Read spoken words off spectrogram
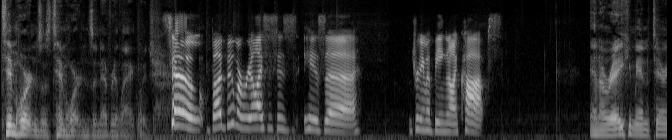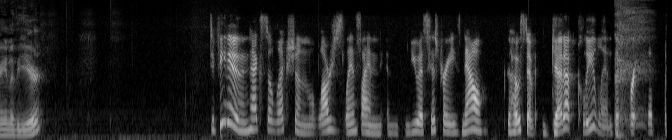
Tim Hortons is Tim Hortons in every language. So Bud Boomer realizes his his uh, dream of being on cops. NRA Humanitarian of the Year. Defeated in the next election, the largest landslide in, in U.S. history, is now the host of Get Up Cleveland, the, the, the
